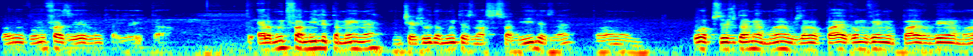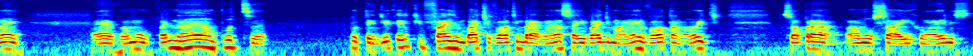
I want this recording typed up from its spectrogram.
Vamos, vamos fazer, vamos fazer e tal. Ela é muito família também, né? A gente ajuda muito as nossas famílias, né? Então, pô, preciso ajudar minha mãe, ajudar meu pai, vamos ver meu pai, vamos ver minha mãe. É, vamos. Não, putz, pô, tem dia que a gente faz um bate-volta em Bragança, aí vai de manhã e volta à noite, só para almoçar aí com eles.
